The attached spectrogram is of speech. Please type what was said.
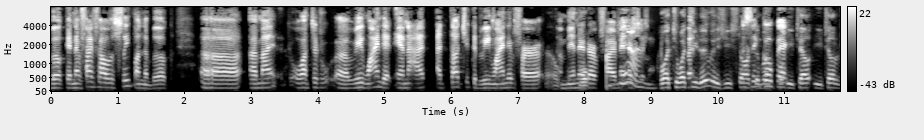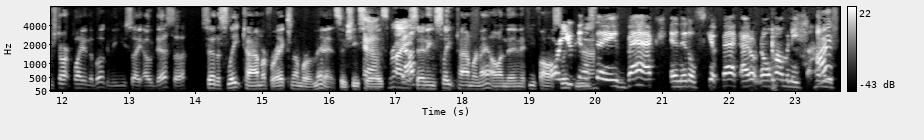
book, and if I fall asleep on the book, uh, I might want to uh, rewind it. And I, I thought you could rewind it for Oh, a minute well- or five You minutes. Or What you, what But- you do is you start the say, go book. back- You tell you tell her to start playing the book, and then you say, "Odessa, set a sleep timer for X number of minutes." So she says, Right. "Setting sleep timer now," and then if you fall Or asleep, you can Yeah. say back and it'll skip back. I don't know how many how I've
